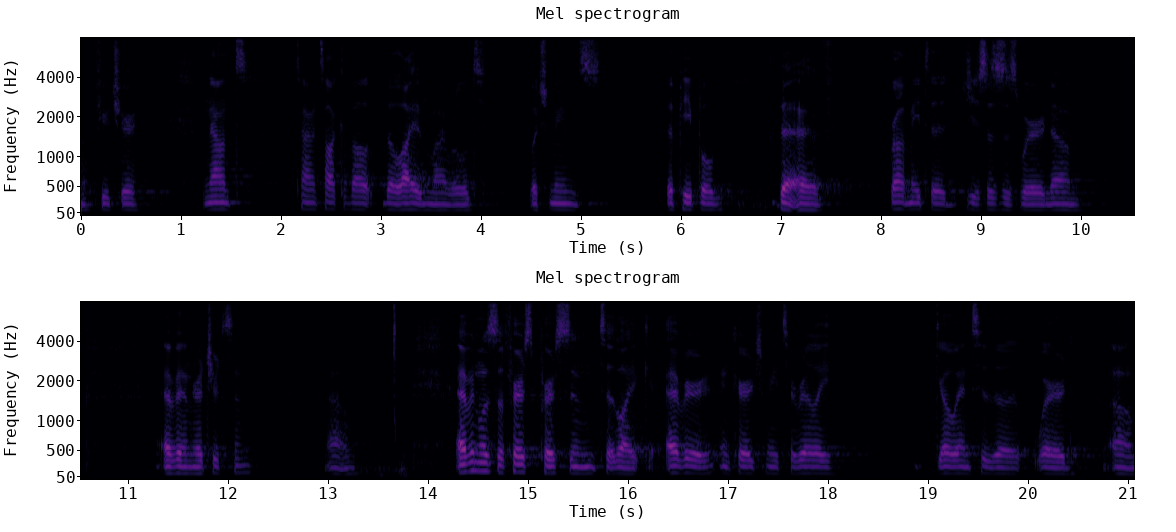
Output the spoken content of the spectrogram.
the future. Now, t- time to talk about the light in my world, which means the people that have brought me to Jesus' word. Um, Evan Richardson. Um, Evan was the first person to like ever encourage me to really go into the word. Um,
